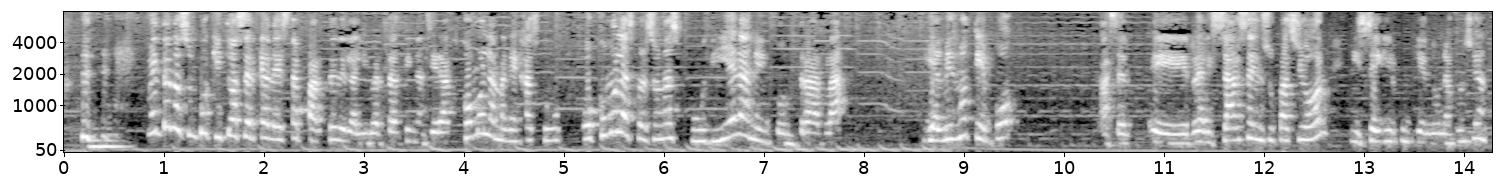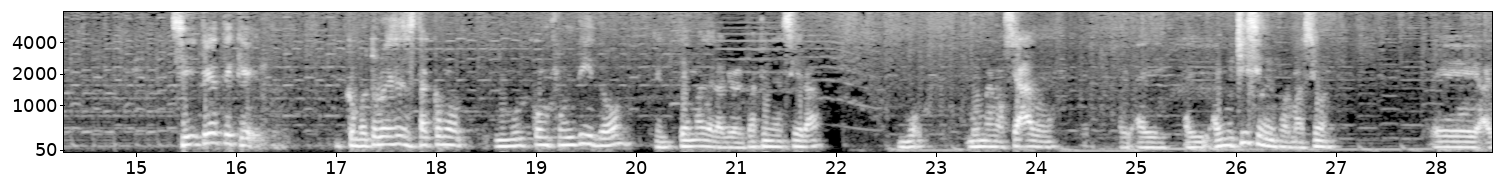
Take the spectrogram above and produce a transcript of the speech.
Cuéntanos un poquito acerca de esta parte de la libertad financiera, cómo la manejas tú o cómo las personas pudieran encontrarla y al mismo tiempo hacer eh, realizarse en su pasión y seguir cumpliendo una función. Sí, fíjate que como tú lo dices está como muy confundido el tema de la libertad financiera, muy, manoseado. Hay, hay, hay, muchísima información, eh, hay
